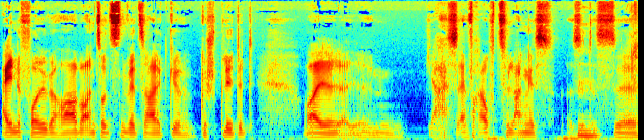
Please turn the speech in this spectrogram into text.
eine Folge habe. Ansonsten wird sie halt ge gesplittet, weil ähm, ja, es einfach auch zu lang ist. Also Mhm. das, äh,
